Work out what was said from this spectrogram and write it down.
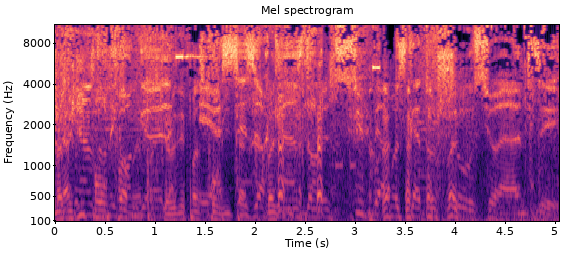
on avait dit 9h15 pour dans les grandes gueules et à vite. 16h15 dans le Super Moscato Show sur RMC.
